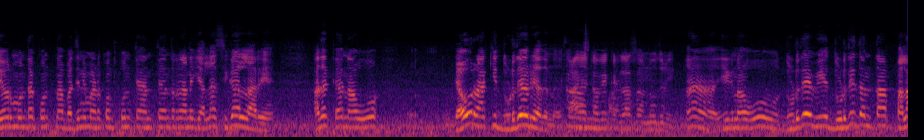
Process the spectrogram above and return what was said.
ದೇವ್ರ ಮುಂದೆ ಕುಂತ ನಾ ಭಜನೆ ಮಾಡ್ಕೊಂತ ಕುಂತೆ ಅಂತ ನನಗೆ ಎಲ್ಲ ಸಿಗಲ್ಲ ರೀ. ಅದಕ್ಕ ನಾವು ಬೆವ್ರ ಹಾಕಿ ದುಡ್ದೇವ್ರಿ ಅದನ್ನ. ಹಾ ಈಗ ನಾವು ದುಡ್ದೇವಿ ದುಡ್ದಿದ್ದಂತ ಫಲ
